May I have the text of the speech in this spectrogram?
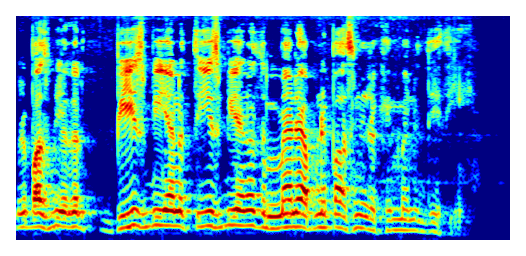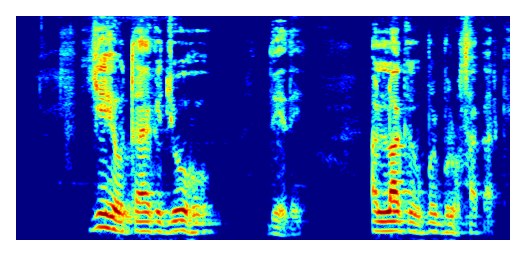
मेरे पास भी अगर बीस भी है ना, तीस भी है ना तो मैंने अपने पास नहीं रखे, मैंने दे दिए ये होता है कि जो हो, दे दे। अल्लाह के ऊपर भरोसा करके।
